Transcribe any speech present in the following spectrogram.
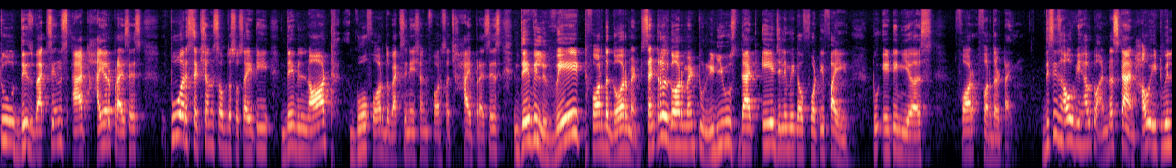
to these vaccines at higher prices. Poor sections of the society, they will not go for the vaccination for such high prices, they will wait for the government, central government to reduce that age limit of 45 to 18 years for further time. This is how we have to understand how it will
